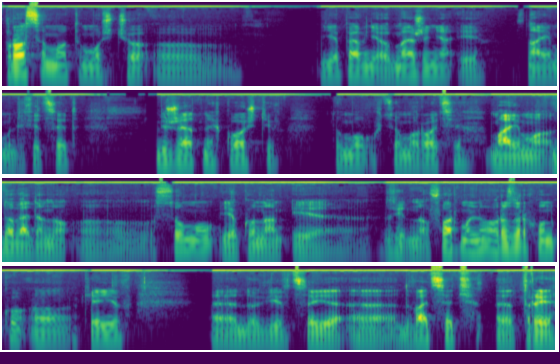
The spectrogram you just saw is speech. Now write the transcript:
просимо, тому що е, є певні обмеження і знаємо дефіцит бюджетних коштів. Тому в цьому році маємо доведену е, суму, яку нам і е, згідно формульного розрахунку е, Київ е, довів. Це є е, 23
